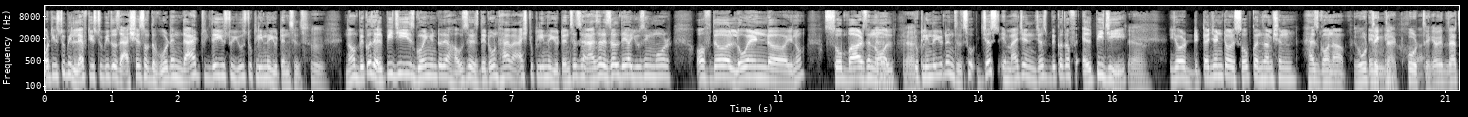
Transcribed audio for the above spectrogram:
what used to be left used to be those ashes of the wood and that they used to use to clean the utensils now because lpg is going into their houses they don't have ash to clean the utensils and as a result they are using more of the low end uh, you know soap bars and Yeah, all yeah. to clean the utensils so just imagine just because of lpg Yeah. your detergent or soap consumption has gone up Who would in- think in- that? Who would think? I mean, that's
